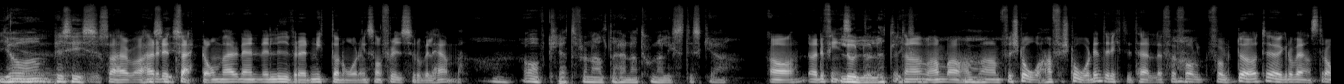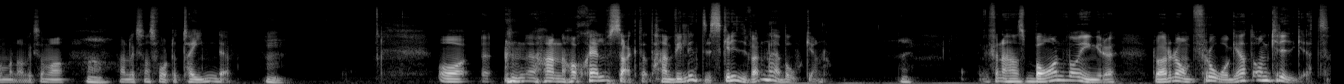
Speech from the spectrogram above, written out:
Ja, precis. så här, här är det Precis. tvärtom, här är det en livrädd 19-åring som fryser och vill hem. Avklätt från allt det här nationalistiska. Ja, det finns Lullulet, inte. Liksom. han, han, han, Ja. han, förstår, han förstår det inte riktigt heller för folk, folk dör till höger och vänster om honom. Liksom, och Ja. han har liksom svårt att ta in det. Mm. Och han har själv sagt att han vill inte skriva den här boken. Nej. För när hans barn var yngre, då hade de frågat om kriget.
